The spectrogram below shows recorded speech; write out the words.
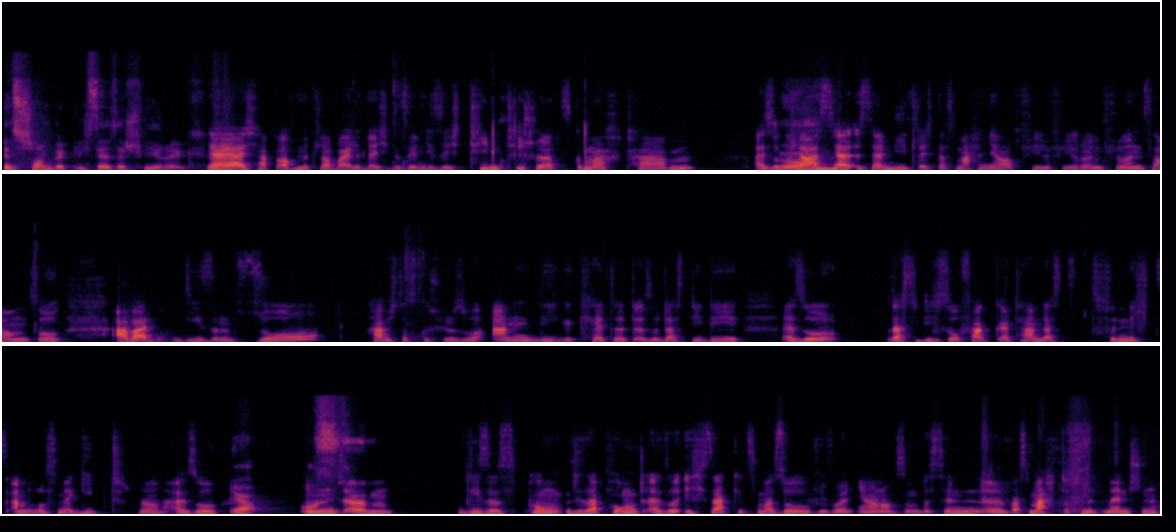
ist schon wirklich sehr, sehr schwierig. Ja, ja, ich habe auch mittlerweile welche gesehen, die sich Team-T-Shirts gemacht haben. Also Ja. klar, ist ja, ist ja niedlich, das machen ja auch viele für ihre Influencer und so. Aber die sind so, habe ich das Gefühl, so an die gekettet, also dass die die, also dass die dich so vergöttern, dass es für nichts anderes mehr gibt. Ne? Also Ja. und ähm, dieses Punkt, dieser Punkt, also ich sag jetzt mal so, wir wollten ja auch noch so ein bisschen, äh, was macht es mit Menschen?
